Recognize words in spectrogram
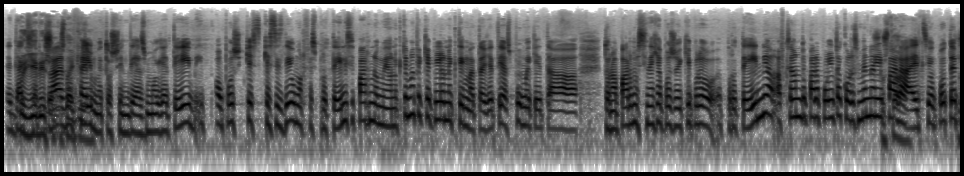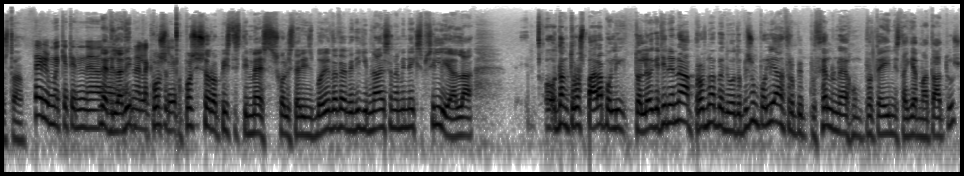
Εντάξει, το γυρίσουμε απλά στα δεν εκεί. θέλουμε το συνδυασμό. Γιατί όπως και, και στις δύο μορφές πρωτενη υπάρχουν μειονεκτήματα και πλεονεκτήματα. Γιατί ας πούμε και τα, το να πάρουμε συνέχεια από ζωική προ, πρωτενη αυξάνονται πάρα πολύ τα κορεσμένα Σωστά. λιπαρά. Έτσι, οπότε Σωστά. θέλουμε και την Ναι, δηλαδή εναλλακτική. πώς ισορροπείς τις τιμές της χολυστερίνης. Μπορεί βέβαια επειδή γυμνάζεσαι να μην έχεις ψηλή, αλλά όταν τρως πάρα πολύ. Το λέω γιατί είναι ένα πρόβλημα που αντιμετωπίζουν πολλοί άνθρωποι που θέλουν να έχουν πρωτενη στα γεύματά τους,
